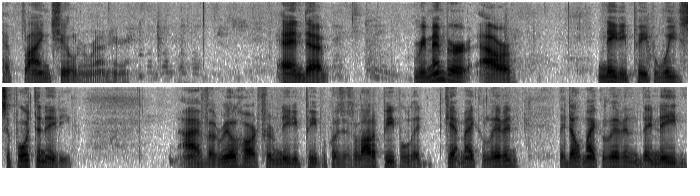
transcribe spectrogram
have flying children around here. And uh, remember our needy people. We support the needy. I have a real heart for needy people because there's a lot of people that can't make a living. They don't make a living. They need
